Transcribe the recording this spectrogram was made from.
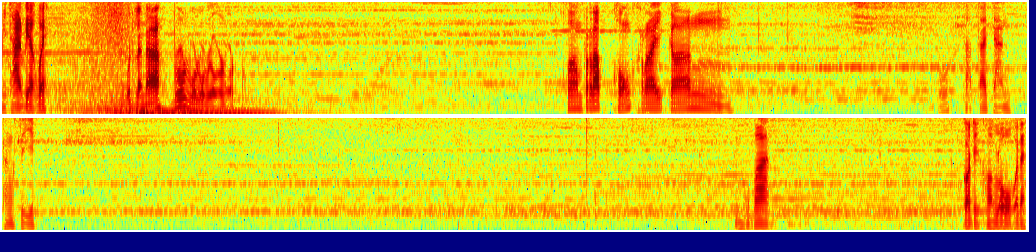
มีทางเลือกเว้ยบุดแล้วนะ ความลับของใครกัน โอ้ศาสตราจารย์ทั้งสี่หมู่บ้าน ก็เด็กฮอโลก็ได้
